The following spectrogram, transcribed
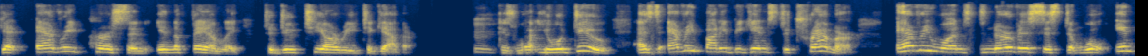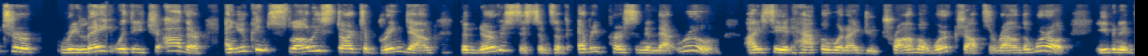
get every person in the family to do TRE together. Because mm. what you will do as everybody begins to tremor, everyone's nervous system will inter relate with each other. And you can slowly start to bring down the nervous systems of every person in that room. I see it happen when I do trauma workshops around the world. Even in,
